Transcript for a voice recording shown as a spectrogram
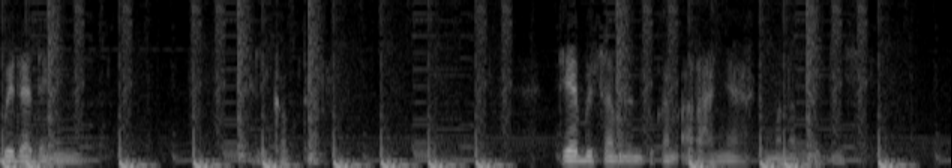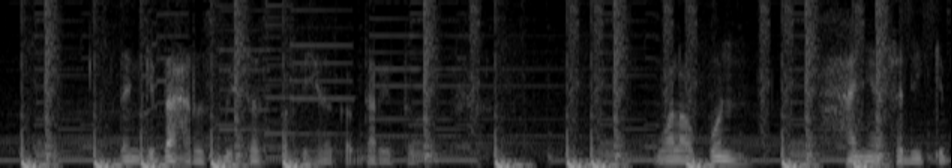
Beda dengan dia bisa menentukan arahnya ke mana pergi. Dan kita harus bisa seperti helikopter itu. Walaupun hanya sedikit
